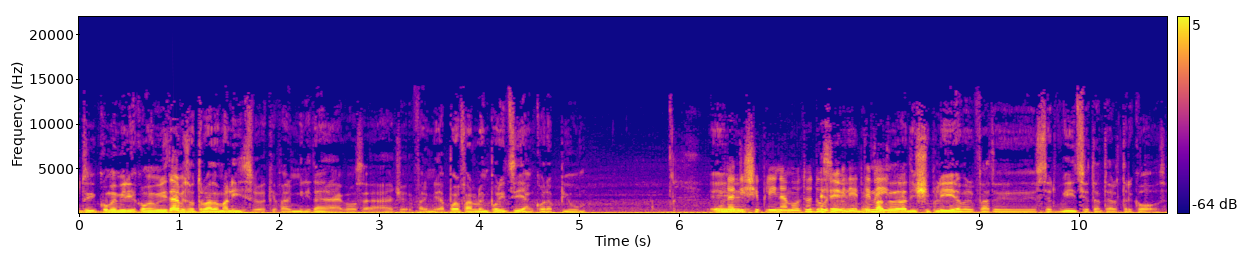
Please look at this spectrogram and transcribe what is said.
di, come, come, militare mi sono trovato malissimo, perché fare il militare è una cosa, cioè, fare, poi farlo in polizia è ancora più una eh, disciplina molto dura, eh sì, evidentemente. Per il fatto della disciplina, per il fatto del servizio e tante altre cose.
